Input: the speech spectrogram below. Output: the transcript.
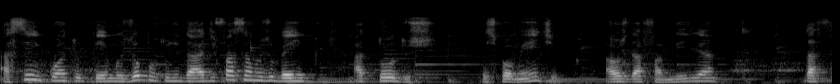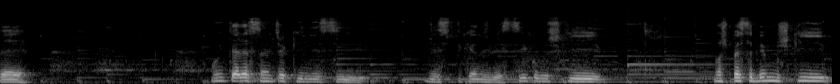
Assim, enquanto temos oportunidade, façamos o bem a todos, principalmente aos da família da fé. O interessante aqui nesse, nesses pequenos versículos que nós percebemos que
